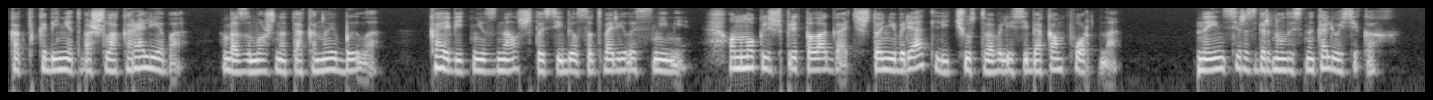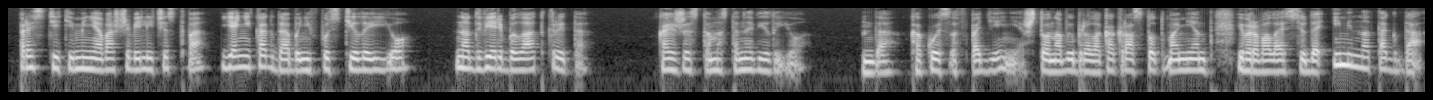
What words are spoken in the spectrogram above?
как в кабинет вошла королева. Возможно, так оно и было. Кай ведь не знал, что Сибил сотворила с ними. Он мог лишь предполагать, что они вряд ли чувствовали себя комфортно. Нэнси развернулась на колесиках. «Простите меня, Ваше Величество, я никогда бы не впустила ее. Но дверь была открыта». Кай жестом остановил ее. Да, какое совпадение, что она выбрала как раз тот момент и ворвалась сюда именно тогда,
